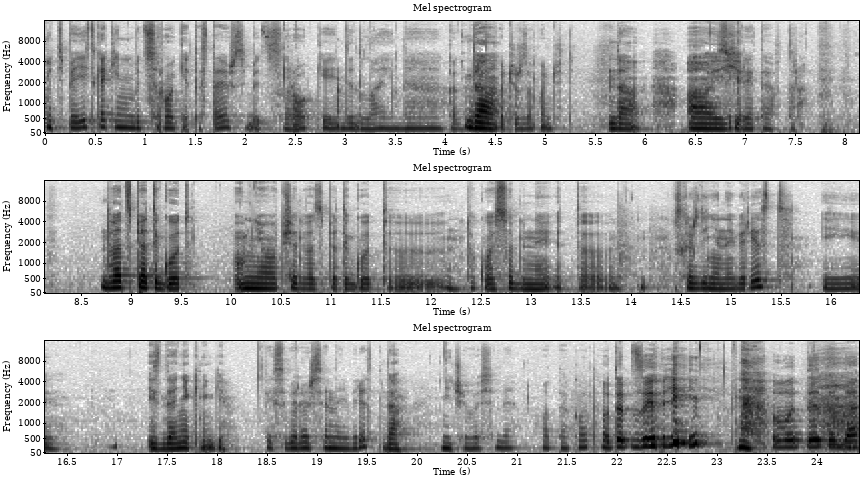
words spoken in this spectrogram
У тебя есть какие-нибудь сроки? Ты ставишь себе сроки, дедлайны, когда да. ты хочешь закончить? Да. А, Секреты я... автора. 25-й год. У меня вообще 25-й год э, такой особенный. Это восхождение на Эверест и издание книги. Ты собираешься на Эверест? Да. Ничего себе. Вот так вот. Вот это заявление. Вот это да.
